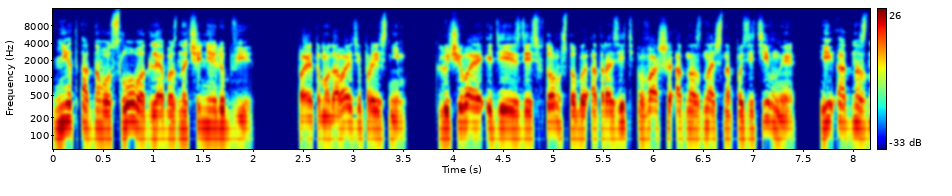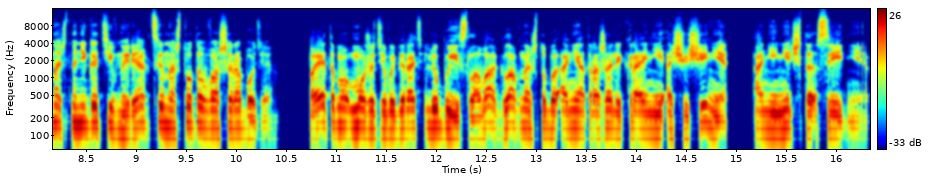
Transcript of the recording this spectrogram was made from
нет одного слова для обозначения любви. Поэтому давайте проясним, Ключевая идея здесь в том, чтобы отразить ваши однозначно позитивные и однозначно негативные реакции на что-то в вашей работе. Поэтому можете выбирать любые слова, главное, чтобы они отражали крайние ощущения, а не нечто среднее.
